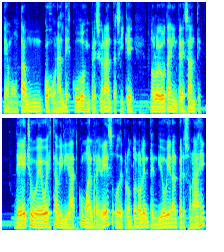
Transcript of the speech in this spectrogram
te monta un cojonal de escudos impresionante, así que no lo veo tan interesante. De hecho, veo esta habilidad como al revés, o de pronto no le he entendido bien al personaje,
